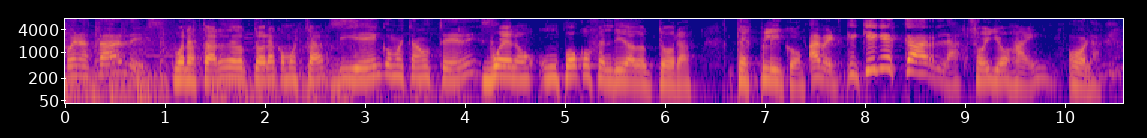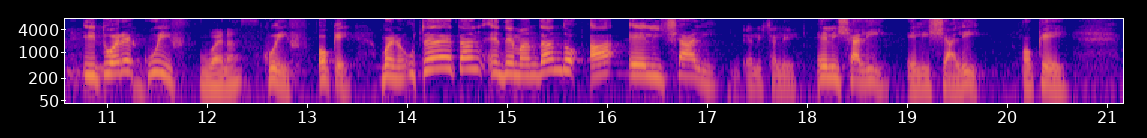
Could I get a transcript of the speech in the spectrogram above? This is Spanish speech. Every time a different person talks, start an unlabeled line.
Buenas tardes.
Buenas tardes, doctora, ¿cómo estás?
Bien, ¿cómo están ustedes?
Bueno, un poco ofendida, doctora. Te explico.
A ver, ¿y ¿quién es Carla?
Soy yo, Jaime.
Hola. Y tú eres Quif.
Buenas.
Quif, ok. Bueno, ustedes están eh, demandando a Elishali.
Elichalí.
Elishali. Elishali. Ok.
